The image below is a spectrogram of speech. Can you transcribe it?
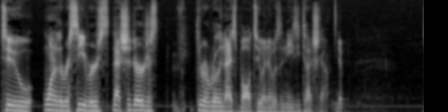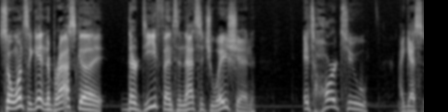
to one of the receivers that Shedeur just threw a really nice ball to, and it was an easy touchdown. Yep. So once again, Nebraska, their defense in that situation, it's hard to, I guess,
